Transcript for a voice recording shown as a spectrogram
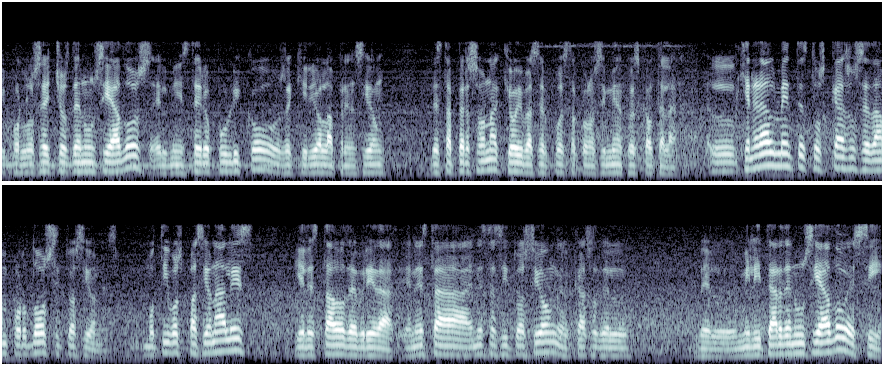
y por los hechos denunciados, el Ministerio Público requirió la aprehensión de esta persona que hoy va a ser puesto a conocimiento juez cautelar. Generalmente estos casos se dan por dos situaciones, motivos pasionales y el estado de ebriedad. En esta, en esta situación, el caso del, del militar denunciado es sí,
